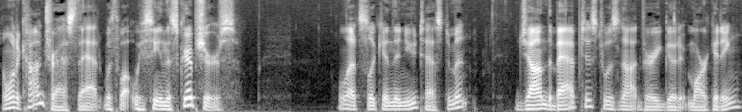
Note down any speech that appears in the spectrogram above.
I want to contrast that with what we see in the scriptures. Let's look in the New Testament. John the Baptist was not very good at marketing.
